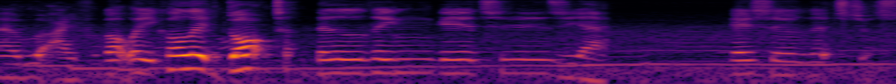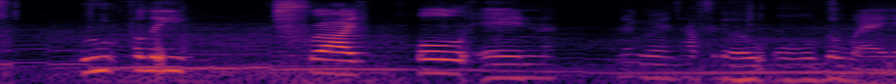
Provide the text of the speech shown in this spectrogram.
Uh, I forgot what you call it. Dot building it is, yeah. Okay, so let's just hopefully try pull in. I'm going to have to go all the way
